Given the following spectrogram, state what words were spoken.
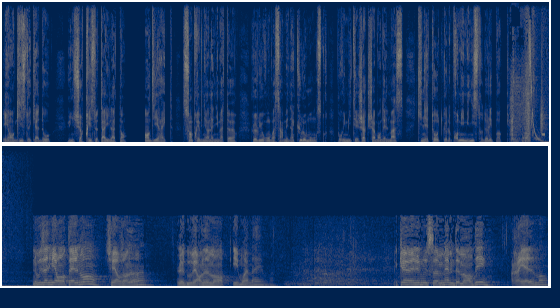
Et en guise de cadeau, une surprise de taille l'attend. En direct, sans prévenir l'animateur, le Luron va s'armer d'un culot monstre pour imiter Jacques Chaban-Delmas, qui n'est autre que le Premier ministre de l'époque. Nous vous admirons tellement, cher Jean le gouvernement et moi-même, que nous nous sommes même demandé, réellement,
